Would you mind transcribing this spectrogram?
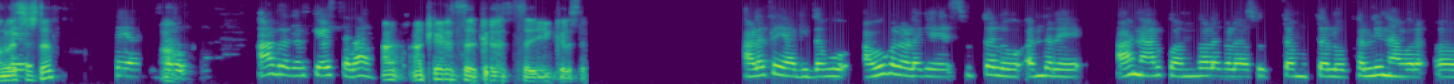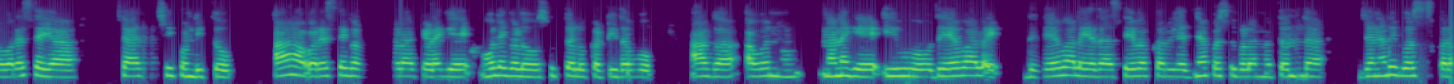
ಮಂಗಳ ಸಿಸ್ಟರ್ ಆ. ಬ್ರದರ್ ಕೇಳಿಸ್ತಲ್ಲ ಹಾ ಕೇಳಿಸ್ತದೆ ಕೇಳಿಸ್ತದೆ ಈಗ ಕೇಳಿಸ್ತದೆ ಅಳತೆಯಾಗಿದ್ದವು. ಅವುಗಳೊಳಗೆ ಸುತ್ತಲೂ ಅಂದರೆ ಆ ನಾಲ್ಕು ಅಂಗಳಗಳ ಸುತ್ತಮುತ್ತಲು ಕಲ್ಲಿನ ವರ ವರಸೆಯ ಚಾಚಿಕೊಂಡಿತ್ತು. ಆ ವರಸೆಗಳ ಕೆಳಗೆ ಓಲೆಗಳು ಸುತ್ತಲೂ ಕಟ್ಟಿದವು. ಆಗ ಅವನು ನನಗೆ ಇವು ದೇವಾಲಯ ದೇವಾಲಯದ ಸೇವಕರು ಯಜ್ಞ ಪಶುಗಳನ್ನು ತಂದ ಜನರಿಗೋಸ್ಕರ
